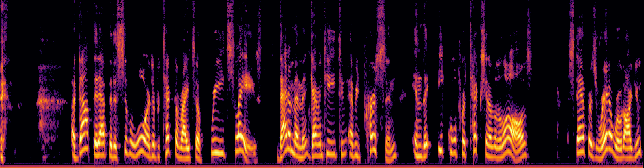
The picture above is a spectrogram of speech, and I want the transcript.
Adopted after the Civil War to protect the rights of freed slaves, that amendment guaranteed to every person in the equal protection of the laws Stanford's Railroad argued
